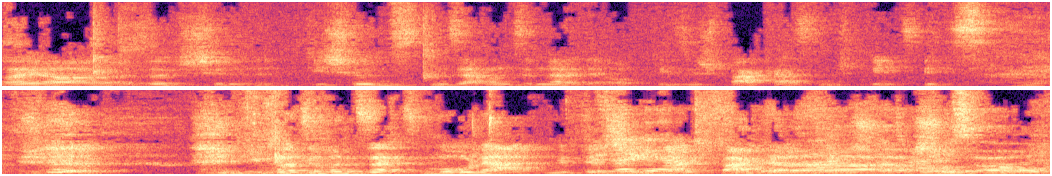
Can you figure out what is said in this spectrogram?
Naja, also die schönsten Sachen sind halt auch diese Sparkassenspezies. Die versuchen es seit Monaten mit der. Berliner Sparkasse. Ja, bloß auf.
